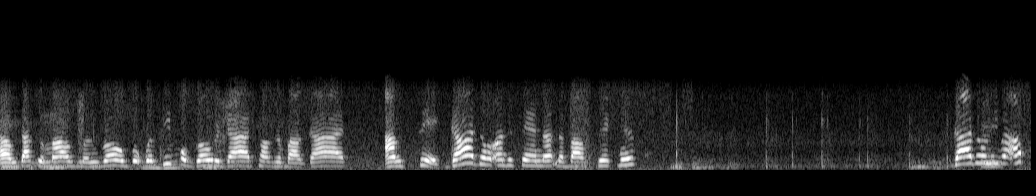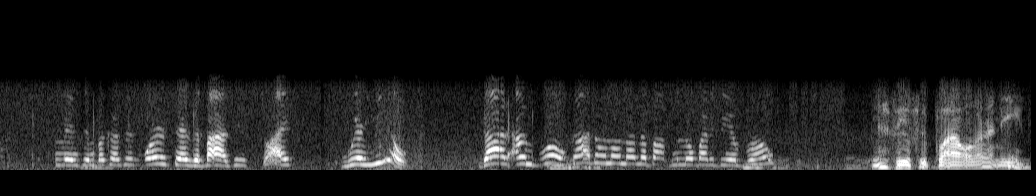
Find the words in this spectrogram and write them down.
um, Dr. Myles Munroe. But when people go to God talking about God, I'm sick. God don't understand nothing about sickness. God don't even up mention because His Word says that by His stripes we're healed. God, I'm broke. God don't know nothing about nobody being broke If He supply all our needs.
